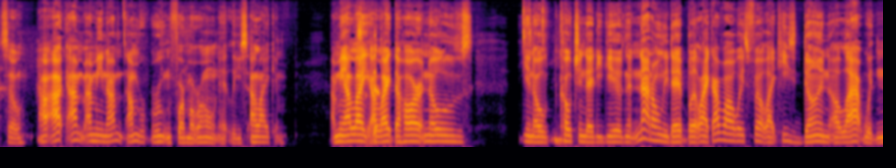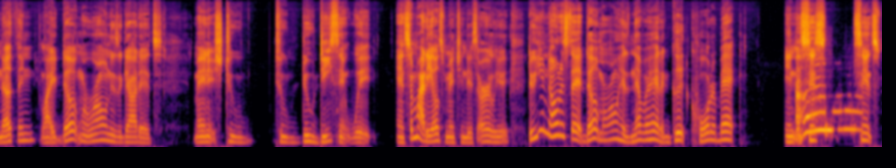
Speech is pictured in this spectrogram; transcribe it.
So I, I, I mean, I'm, I'm rooting for Marrone at least. I like him. I mean, I like, I like the hard nose, you know, coaching that he gives, and not only that, but like I've always felt like he's done a lot with nothing. Like Doug Marrone is a guy that's managed to to do decent with and somebody else mentioned this earlier. Do you notice that Doug Marrone has never had a good quarterback in uh, since since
